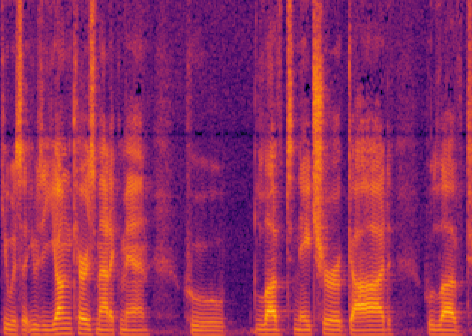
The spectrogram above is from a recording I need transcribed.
He was a, he was a young, charismatic man who loved nature, God, who loved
